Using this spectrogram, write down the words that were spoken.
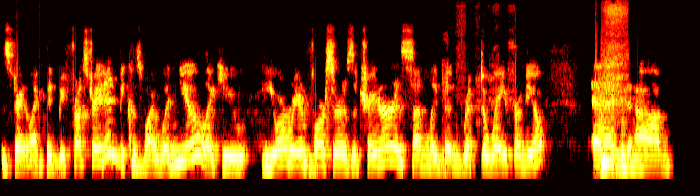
is very likely to be frustrated because why wouldn't you? Like you, your reinforcer as a trainer has suddenly been ripped away from you, and um,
